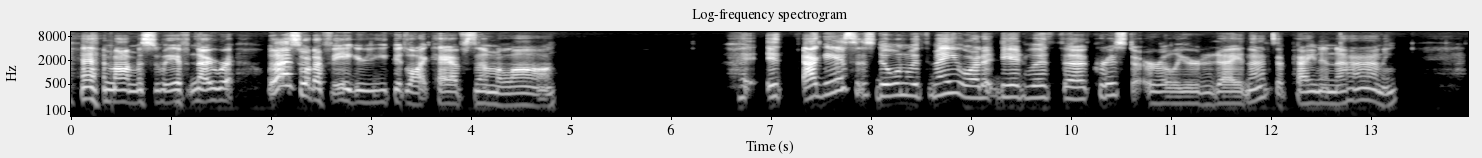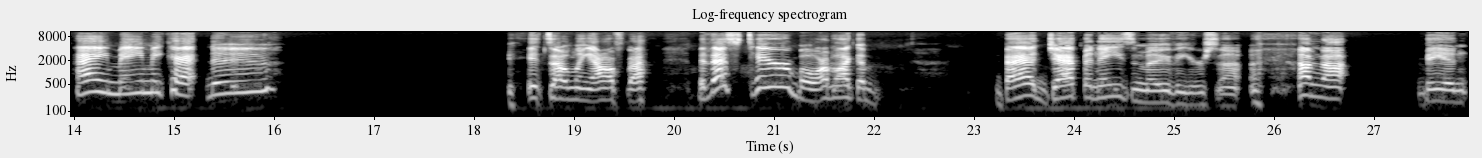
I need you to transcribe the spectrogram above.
Mama Swift, no. Well, that's what I figured. You could like have some along. It, I guess it's doing with me what it did with uh, Krista earlier today, and that's a pain in the hiney. Hey, Mimi Cat Do. It's only off by, but that's terrible. I'm like a bad Japanese movie or something. I'm not being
